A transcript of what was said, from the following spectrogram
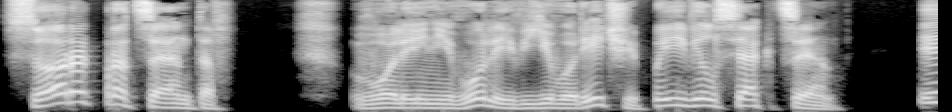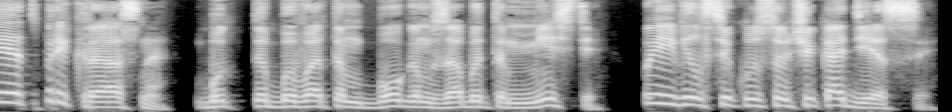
Сорок процентов. Волей-неволей в его речи появился акцент. И это прекрасно, будто бы в этом богом забытом месте появился кусочек Одессы.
